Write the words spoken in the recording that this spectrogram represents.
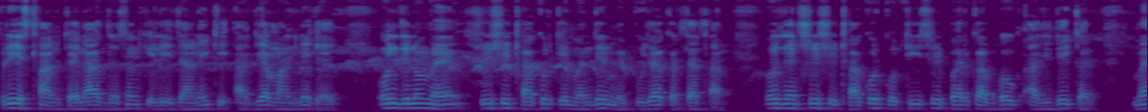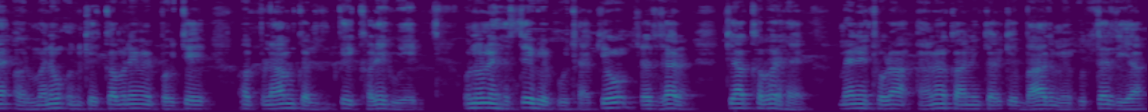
प्रिय स्थान कैलाश दर्शन के लिए जाने की आज्ञा मांगने गए। उन दिनों मैं श्री श्री ठाकुर के मंदिर में पूजा करता था। उस दिन श्री श्री ठाकुर को तीसरे पहर का भोग आदि देकर मैं और मनु उनके कमरे में पहुँचे और प्रणाम करके खड़े हुए। उन्होंने हँसते हुए पूछा, क्यों? श्रद्धर, क्या खबर है? मैंने थोड़ा आनाकानी करके बाद में उत्तर दिया,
